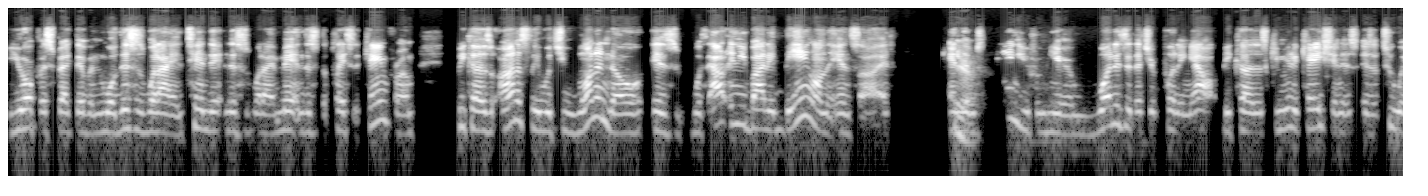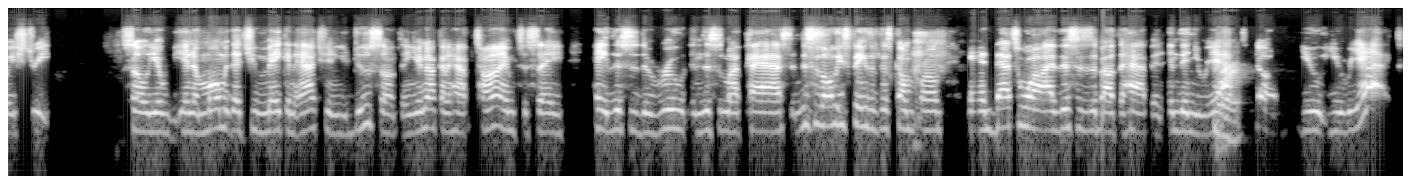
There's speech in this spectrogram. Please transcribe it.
your perspective and well this is what i intended and this is what i meant and this is the place it came from because honestly what you want to know is without anybody being on the inside and yeah. them seeing you from here what is it that you're putting out because communication is, is a two-way street so you're in a moment that you make an action you do something you're not going to have time to say hey, this is the root and this is my past and this is all these things that this come from and that's why this is about to happen and then you react. Right. No, you you react.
